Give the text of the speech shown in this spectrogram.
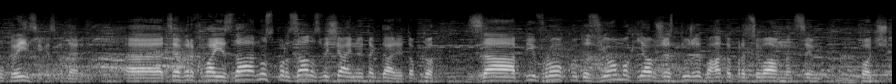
українські каскадери. Е, це верхова їзда, ну спортзал, звичайно, і так далі. Тобто за півроку до зйомок я вже дуже багато працював над цим точно.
